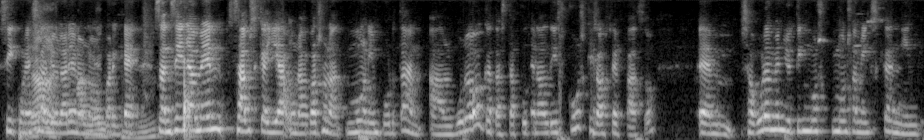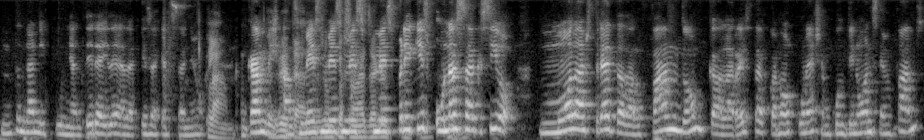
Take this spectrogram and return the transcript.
si coneixes No, en Yularen o no, perquè Mhm. senzillament saps que hi ha una persona molt important al buró que t'està fotent el discurs, que és el jefazo. Um, segurament jo tinc molts, molts amics que ni, no tindran ni punyetera idea de què és aquest senyor. Clar. En canvi, veritat, els més, més, més, personatge més que- friquis, una secció molt estreta del fandom, que la resta, que no el coneixen, continuen sent fans,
